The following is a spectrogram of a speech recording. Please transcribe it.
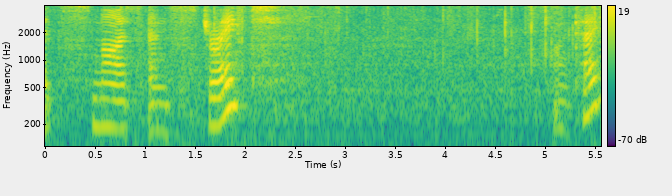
it's nice and straight. Okay.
